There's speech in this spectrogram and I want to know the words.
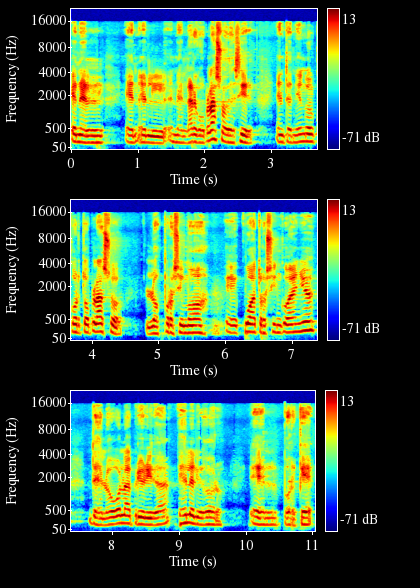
el, largo plazo, es decir, entendiendo el corto plazo, los próximos eh, cuatro o cinco años, desde luego la prioridad es el heliodoro, el, porque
